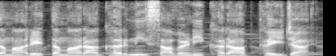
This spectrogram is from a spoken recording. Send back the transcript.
તમારે તમારા ઘરની સાવરણી ખરાબ થઈ જાય.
